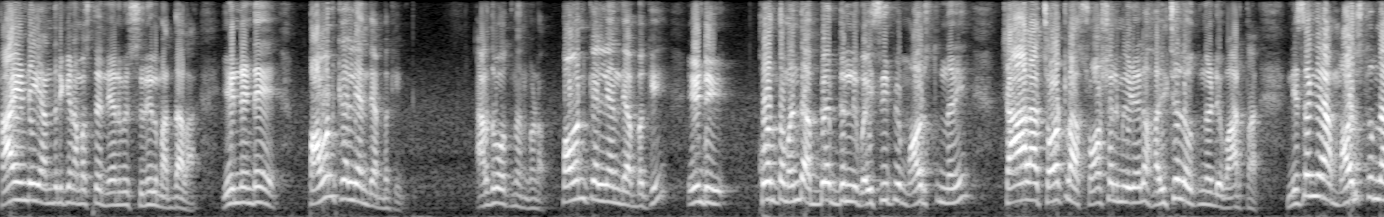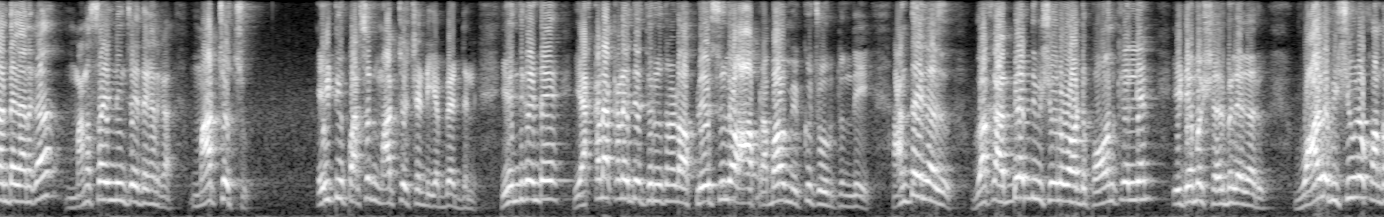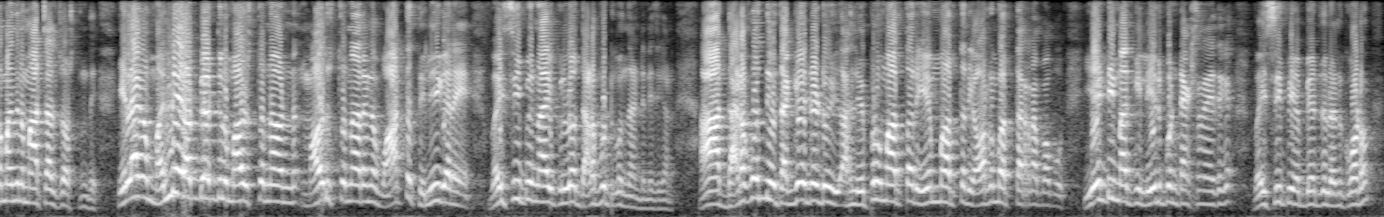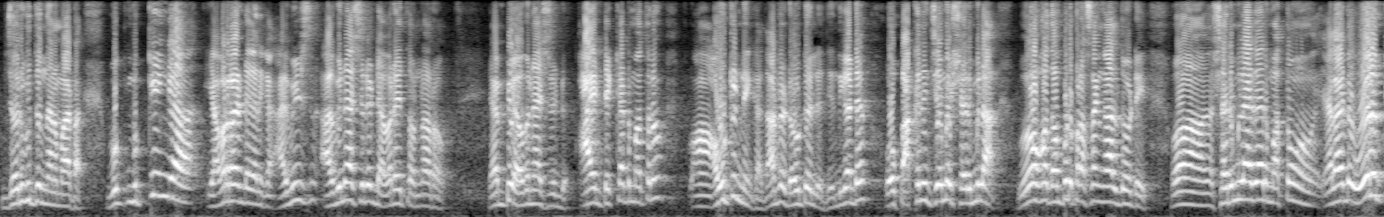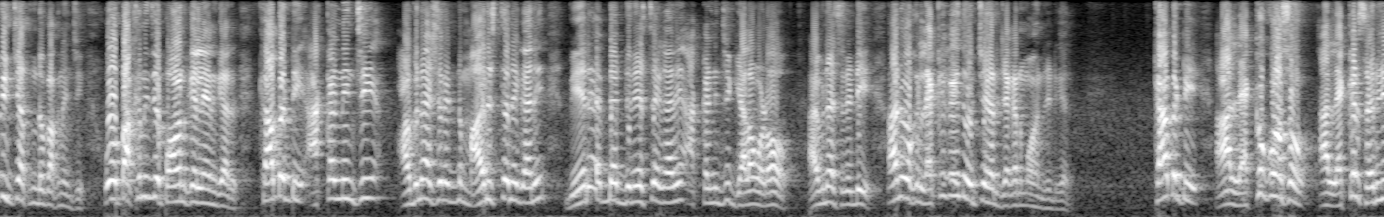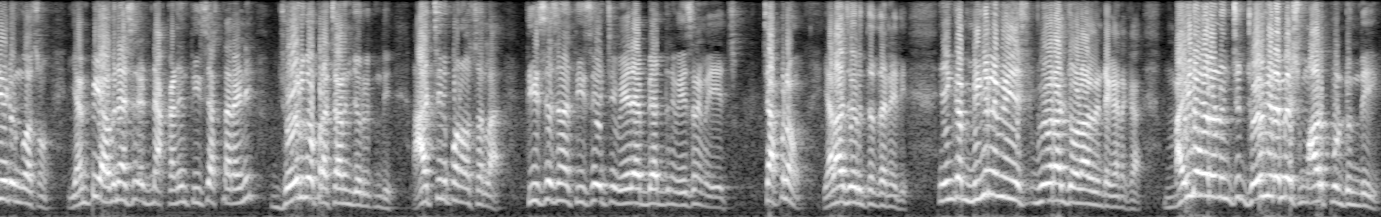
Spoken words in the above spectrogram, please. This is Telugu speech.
హాయ్ అండి అందరికీ నమస్తే. నేను మీ సునీల్ మద్దాల. ఏంటంటే పవన్ కళ్యాణ్ దెబ్బకి అర్థమవుతుంది అనుకోండి పవన్ కళ్యాణ్ దెబ్బకి ఏంటి కొంతమంది అభ్యర్థుల్ని వైసీపీ మారుస్తుందని చాలా చోట్ల సోషల్ మీడియాలో హల్చల్ అవుతుందండి వార్త. నిజంగా మారుస్తుందంటే కనుక మన సైడ్ నుంచి అయితే కనుక మార్చొచ్చు. ఎయిటీ పర్సెంట్ మార్చొచ్చండి అభ్యర్థులు ఎందుకంటే ఎక్కడెక్కడైతే తిరుగుతున్నాడో ఆ ప్లేసులో ఆ ప్రభావం ఎక్కువ చూపుతుంది. అంతేకాదు ఒక అభ్యర్థి విషయంలో వాటి పవన్ కళ్యాణ్ ఇటేమో షర్మిల గారు. వాళ్ళ విషయంలో కొంతమందిని మార్చాల్సి వస్తుంది. ఇలాగ మళ్ళీ అభ్యర్థులు మారుస్తున్నా మారుస్తున్నారనే వార్త తెలియగానే వైసీపీ నాయకుల్లో దడ పుట్టుకుందండి నిజంగా ఆ దడ కొద్ది తగ్గేటట్టు అసలు ఎప్పుడు మారుతారు ఏం మారుతారు ఎవరిని మారుతారా బాబు? ఏంటి మాకు ఈ లేనిపోయిన టెన్షన్ అయితే వైసీపీ అభ్యర్థులు అనుకోవడం జరుగుతుందన్నమాట. ముఖ్యంగా ఎవరంటే కనుక అవినాష్ అవినాష్ రెడ్డి ఎవరైతే ఉన్నారో ఎంపీ అవినాష్ రెడ్డి. ఆయన టికెట్ మాత్రం అవుట్ ఉంది ఇంకా. దాంట్లో డౌటే లేదు. ఎందుకంటే ఓ పక్క నుంచి ఏమో షర్మిల ఓ దంపుడు ప్రసంగాలతోటి షర్మిల గారు మొత్తం ఎలాంటి ఓలెత్తించేస్తుంది పక్క నుంచి. ఓ పక్క నుంచి పవన్ కళ్యాణ్ గారు. కాబట్టి అక్కడి నుంచి అవినాష్ రెడ్డిని మారిస్తేనే కానీ వేరే అభ్యర్థిని వేస్తే కానీ అక్కడి నుంచి గెలవడం అవినాష్ రెడ్డి అని ఒక లెక్కకైతే వచ్చారు జగన్మోహన్ రెడ్డి గారు. కాబట్టి ఆ లెక్క కోసం ఆ లెక్కను సరిచేయడం కోసం ఎంపీ అవినాష్ రెడ్డిని అక్కడి నుంచి తీసేస్తున్నారని జోరుగా ప్రచారం జరుగుతుంది. ఆశ్చర్యపోనవసరలా. తీసేసిన తీసేయచ్చు వేరే అభ్యర్థిని వేసిన వేయచ్చు. చెప్పలేం ఎలా జరుగుతుంది అనేది. ఇంకా మిగిలిన వివరాలు చూడాలంటే కనుక మైలవరం నుంచి జోగి రమేష్ మార్పు ఉంటుంది.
